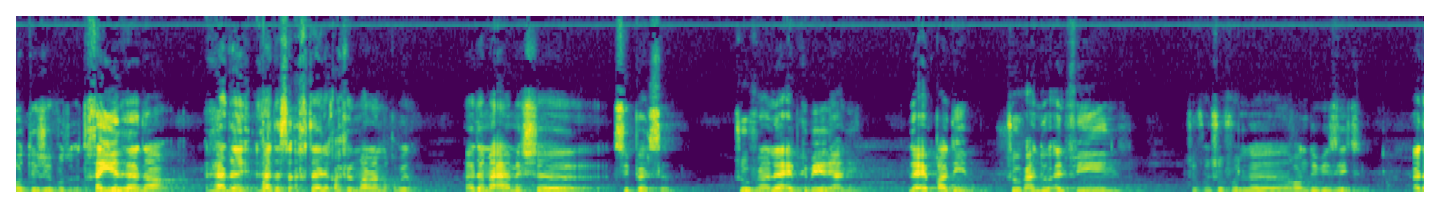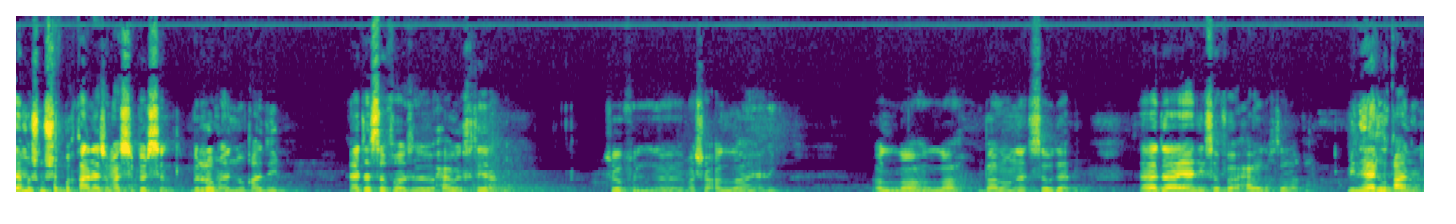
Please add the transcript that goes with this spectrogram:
protégez تخيل هذا. هذا هذا سأخترقه في المرة المقبلة. هذا ما عاملش آه، Supercell شوف لاعب كبير يعني لاعب قديم. شوف عنده ألفين. شوف نشوفوا ال rendez visite. هذا مش مشبك قناته مع Supercell بالرغم أنه قديم. هذا سوف احاول اختراقه شوف ما شاء الله يعني. الله الله. بالونات سوداء. هذا يعني سوف أحاول اختراقه. من هذه القناة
